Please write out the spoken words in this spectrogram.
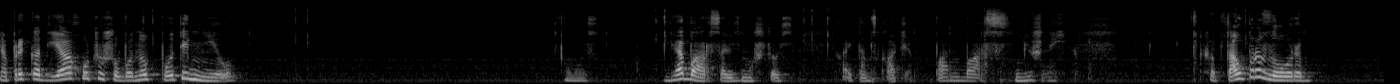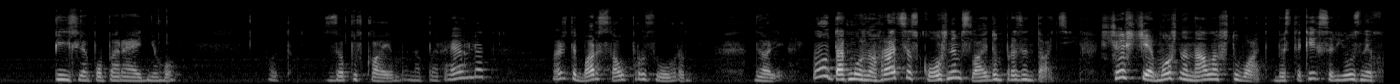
Наприклад, я хочу, щоб воно потемніло. Ось. Для Барса візьму щось. Хай там скаче пан Барс сніжний. Щоб став прозорим після попереднього. От, запускаємо на перегляд. Бачите, бар став прозорим. Далі. Ну, так можна гратися з кожним слайдом презентації. Що ще можна налаштувати без таких серйозних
